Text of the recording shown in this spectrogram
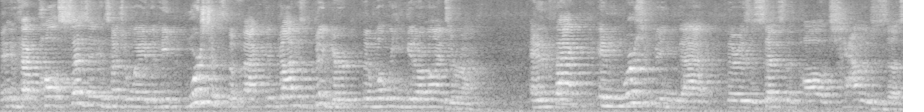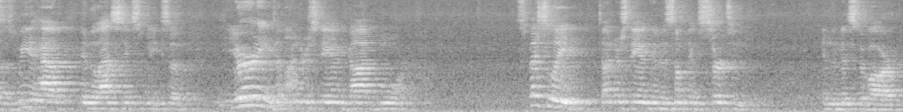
In fact, Paul says it in such a way that he worships the fact that God is bigger than what we can get our minds around. And in fact, in worshiping that, there is a sense that Paul challenges us, as we have in the last six weeks, of yearning to understand God more. Especially to understand Him as something certain in the midst of our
